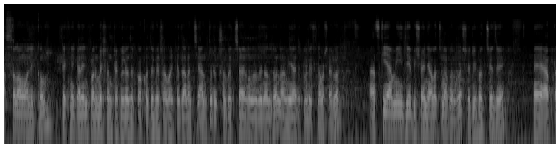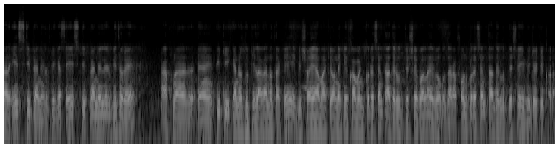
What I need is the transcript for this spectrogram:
আসসালামু আলাইকুম। টেকনিক্যাল ইনফরমেশন টেকনোলজির পক্ষ থেকে সবাইকে জানাচ্ছি আন্তরিক শুভেচ্ছা এবং অভিনন্দন। আমি আরিফুল ইসলাম সাগর। আজকে আমি যে বিষয় নিয়ে আলোচনা করব সেটি হচ্ছে যে এ, আপনার এইচটি প্যানেল ঠিক আছে? এইচটি প্যানেলের ভিতরে আপনার পিটি কেন দুটি লাগানো থাকে এই বিষয়ে আমাকে অনেকে কমেন্ট করেছেন তাদের উদ্দেশ্যে বলা এবং যারা ফোন করেছেন তাদের উদ্দেশ্যে এই ভিডিওটি করা।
